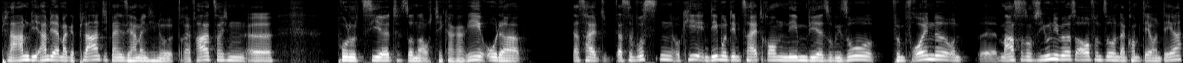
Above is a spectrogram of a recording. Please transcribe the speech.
planen die, haben die ja immer geplant. Ich meine, sie haben ja nicht nur drei Fragezeichen äh, produziert, sondern auch TKKG oder dass halt, dass sie wussten, okay, in dem und dem Zeitraum nehmen wir sowieso fünf Freunde und äh, Masters of the Universe auf und so und dann kommt der und der.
